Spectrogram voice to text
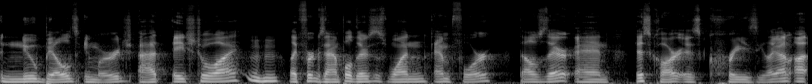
new builds emerge at H2OI. Mm-hmm. Like for example, there's this one M4 that was there, and this car is crazy. Like I, I,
